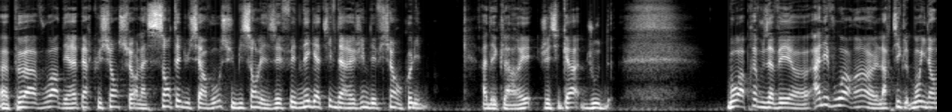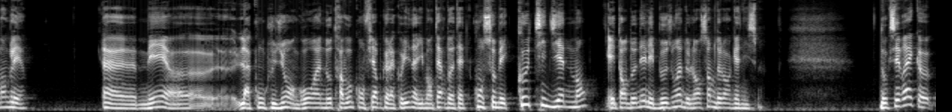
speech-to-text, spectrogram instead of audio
euh, peut avoir des répercussions sur la santé du cerveau, subissant les effets négatifs d'un régime déficient en choline a déclaré Jessica Jude. Bon, après, vous avez... Euh, allez voir hein, l'article. Bon, il est en anglais. Hein. Euh, mais euh, la conclusion, en gros, hein, nos travaux confirment que la colline alimentaire doit être consommée quotidiennement, étant donné les besoins de l'ensemble de l'organisme. Donc c'est vrai que,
